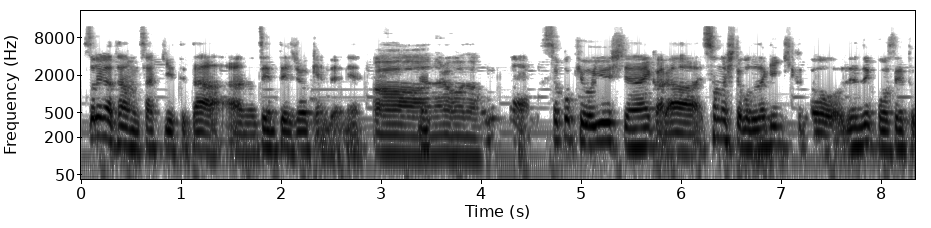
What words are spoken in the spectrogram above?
それが多分さっき言ってたあの前提条件だよね。ああ、なるほど。そこ共有してないから、その一言だけ聞くと、全然構成と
